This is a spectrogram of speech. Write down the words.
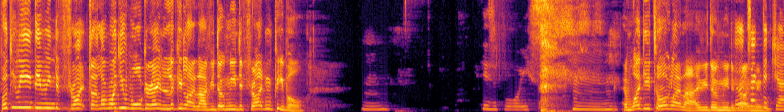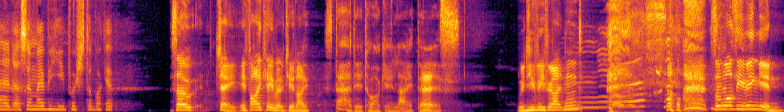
What do you mean? Do you mean to frighten? Like, why do you walk around looking like that if you don't mean to frighten people? Hmm. His voice. hmm. And why do you talk like that if you don't mean to frighten He looks frighten like the janitor, so maybe he pushed the bucket. So, Jay, if I came up to you and I started talking like this, would you be frightened? so what's he thinking?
